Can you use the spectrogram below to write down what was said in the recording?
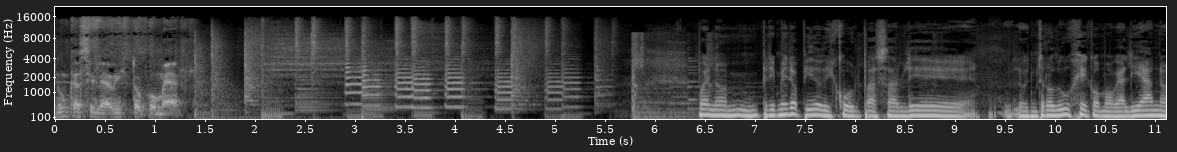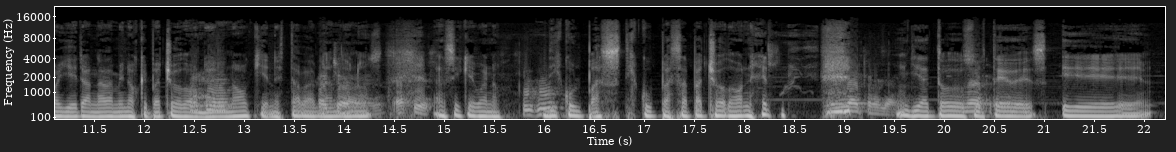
nunca se le ha visto comer. Bueno, primero pido disculpas, hablé, lo introduje como Galeano y era nada menos que Pacho ¿no? Quien estaba hablándonos. así, que bueno, disculpas, disculpas a Pacho Donel y a todos ustedes. Eh, mm,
